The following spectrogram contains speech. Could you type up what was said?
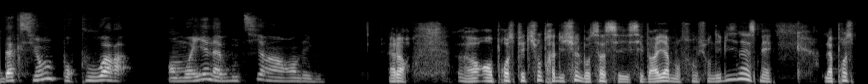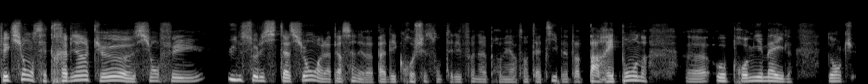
d'actions pour pouvoir en moyenne aboutir à un rendez-vous? Alors, euh, en prospection traditionnelle, bon, ça c'est variable en fonction des business, mais la prospection, on sait très bien que euh, si on fait une sollicitation, la personne ne va pas décrocher son téléphone à la première tentative, elle ne va pas répondre euh, au premier mail. Donc,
